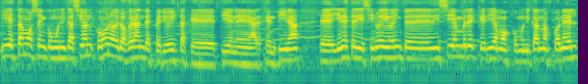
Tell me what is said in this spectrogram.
y estamos en comunicación con uno de los grandes periodistas que tiene Argentina eh, y en este 19 y 20 de diciembre queríamos comunicarnos con él.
